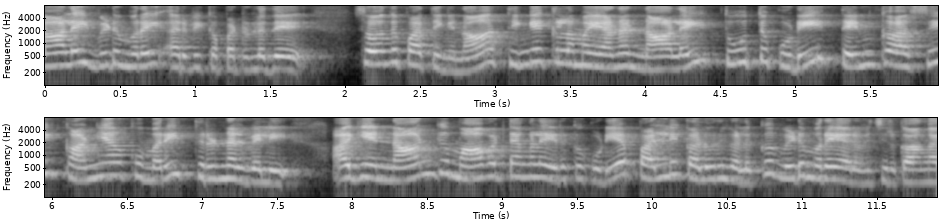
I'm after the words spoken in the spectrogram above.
நாளை விடுமுறை அறிவிக்கப்பட்டுள்ளது. ஸோ வந்து பார்த்தீங்கன்னா திங்கட்கிழமையான நாளை தூத்துக்குடி தென்காசி கன்னியாகுமரி திருநெல்வேலி ஆகிய நான்கு மாவட்டங்களில் இருக்கக்கூடிய பள்ளி கல்லூரிகளுக்கு விடுமுறை அறிவிச்சிருக்காங்க.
